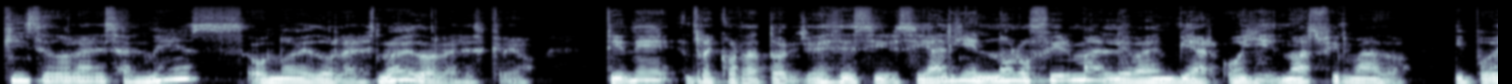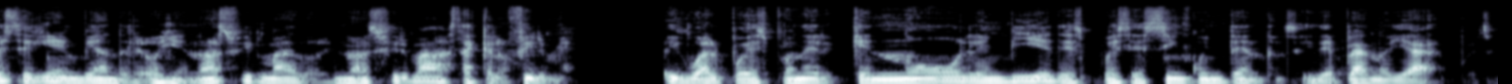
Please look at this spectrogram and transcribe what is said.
15 dólares al mes o 9 dólares, 9 dólares creo tiene recordatorio. Es decir, si alguien no lo firma, le va a enviar, oye, no has firmado. Y puedes seguir enviándole, oye, no has firmado, no has firmado hasta que lo firme. Igual puedes poner que no le envíe después de cinco intentos y de plano ya, pues,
